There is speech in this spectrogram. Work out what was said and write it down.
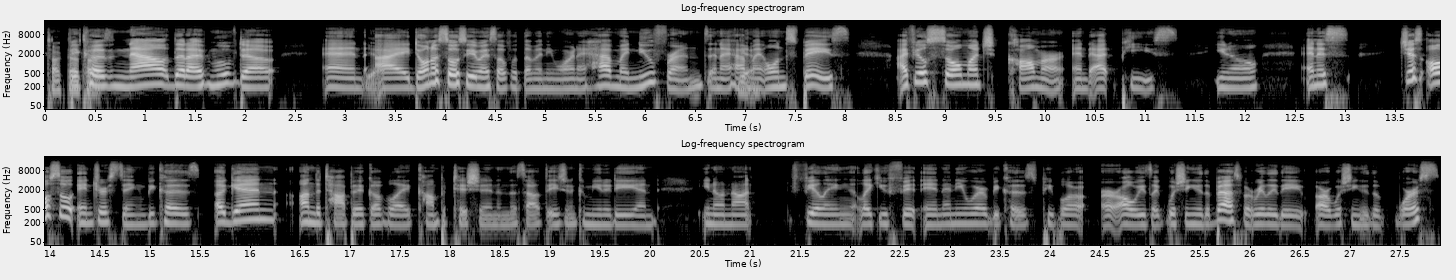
talk that because now that I've moved out and Yeah. I don't associate myself with them anymore and I have my new friends and I have Yeah. my own space, I feel so much calmer and at peace, you know? And it's just also interesting because again on the topic of like competition in the South Asian community and you know not feeling like you fit in anywhere because people are, are always like wishing you the best but really they are wishing you the worst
